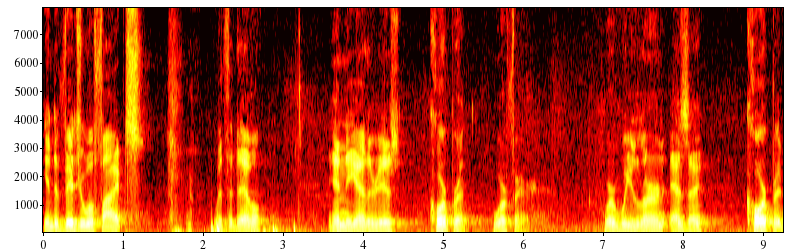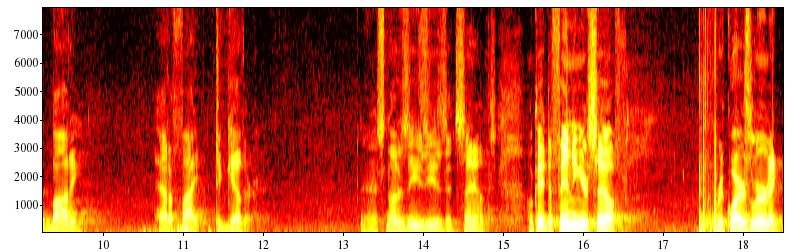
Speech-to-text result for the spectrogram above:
individual fights with the devil, and the other is corporate warfare, where we learn as a corporate body how to fight together. And it's not as easy as it sounds. Okay, defending yourself requires learning.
